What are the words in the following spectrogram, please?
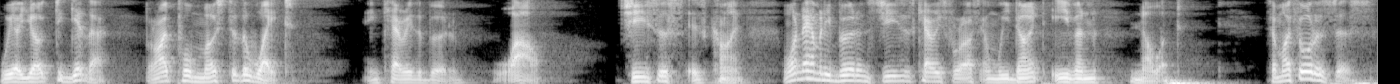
We are yoked together, but I pull most of the weight and carry the burden. Wow. Jesus is kind. I wonder how many burdens Jesus carries for us and we don't even know it. So my thought is this.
